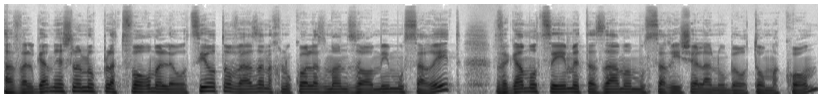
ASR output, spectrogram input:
אבל גם יש לנו פלטפורמה להוציא אותו, ואז אנחנו כל הזמן זוהמים מוסרית, וגם מוציאים את הזעם המוסרי שלנו באותו מקום,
